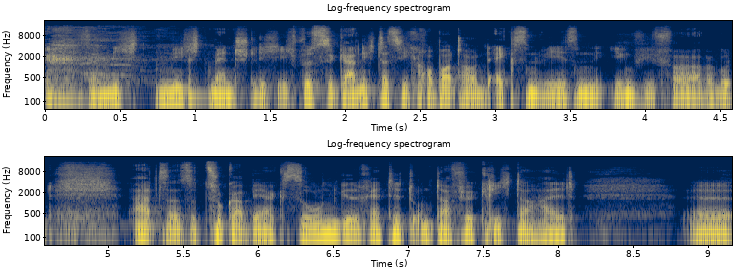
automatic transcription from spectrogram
ist ja nicht, nicht menschlich. Ich wüsste gar nicht, dass sich Roboter und Echsenwesen irgendwie vor, aber gut. Hat also Zuckerbergs Sohn gerettet und dafür kriegt er halt, äh,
